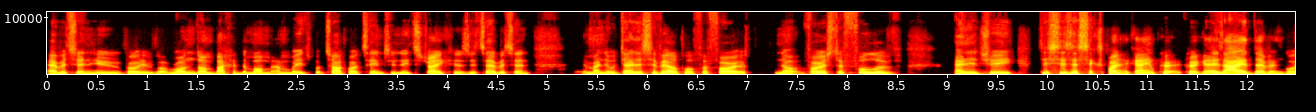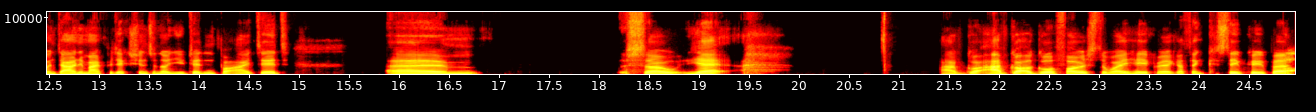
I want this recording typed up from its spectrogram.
Everton, who probably got Rondon back at the moment, and we but talk about teams who need strikers. It's Everton. Emmanuel Dennis available for Forest. Not Forest are full of energy. This is a six point game, Craig. It is. I had Everton going down in my predictions. I know you didn't, but I did. Um, so yeah, I've got I've got to go Forest away here, Craig. I think Steve Cooper. Oh.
